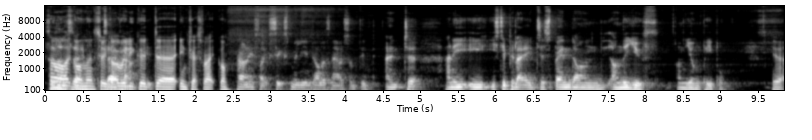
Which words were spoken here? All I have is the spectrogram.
So that's, right, go uh, on then. So you've so got a really good uh, interest rate. Go on. apparently it's like six million dollars now or something, and to, and he, he, he stipulated to spend on on the youth, on young people, Yeah.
